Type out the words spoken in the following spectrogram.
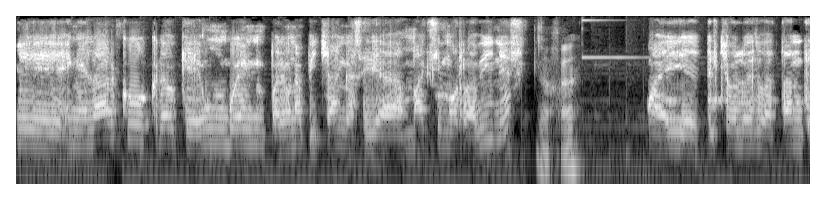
Eh, en el arco creo que un buen para una pichanga sería Máximo Rabines. Ajá. Ahí el, el cholo es bastante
